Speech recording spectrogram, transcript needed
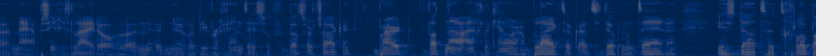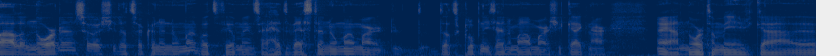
nou ja, psychisch lijden of een, een neurodivergent is of dat soort zaken. Maar wat nou eigenlijk heel erg blijkt ook uit die documentaire is dat het globale noorden, zoals je dat zou kunnen noemen, wat veel mensen het westen noemen, maar dat klopt niet helemaal. Maar als je kijkt naar nou ja, Noord-Amerika, eh,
